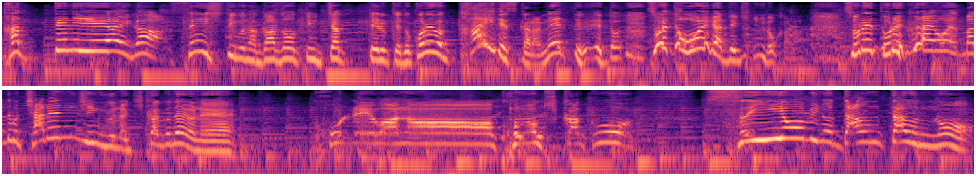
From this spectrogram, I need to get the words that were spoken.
勝手に AI がセンシティブな画像って言っちゃってるけど、これは回ですからねっていう、えっと、それってオンエアできんのかな？それどれくらいオンエア、まあ、でもチャレンジングな企画だよね。これはなこの企画を、水曜日のダウンタウンの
